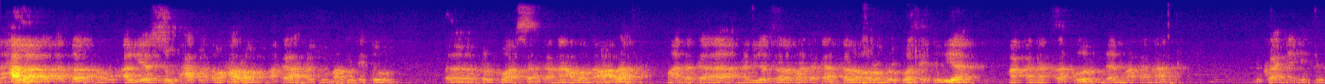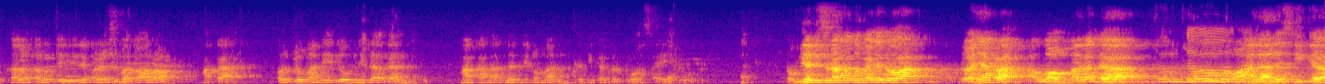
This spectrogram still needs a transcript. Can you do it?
halal atau alias subhat atau haram, maka percuma kita itu e, berpuasa karena Allah Taala mengatakan Nabi Sallallahu mengatakan kalau orang berpuasa itu dia makanan sahur dan makanan bukannya itu. Kalau kalau dia tidak pada subhat atau haram, maka percuma dia itu meninggalkan makanan dan minuman ketika berpuasa itu. Kemudian disunahkan untuk baca doa. Doanya apa? Allahumma laka wa ala rizkika.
